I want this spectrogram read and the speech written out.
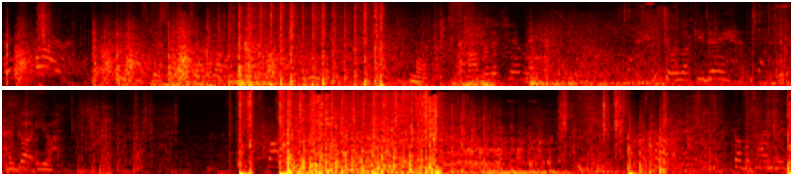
Taking fire. Half the squads are gone. Ooh. More. Top of the chimney. It's your lucky day. I've got you. Double timing it.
